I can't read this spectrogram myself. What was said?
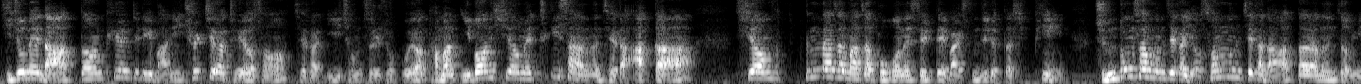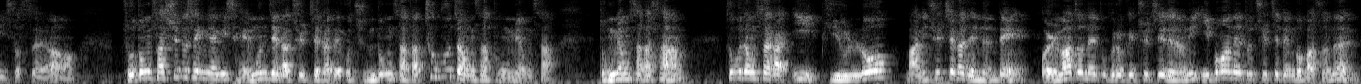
기존에 나왔던 표현들이 많이 출제가 되어서 제가 이 점수를 줬고요. 다만 이번 시험의 특이사항은 제가 아까 시험 끝나자마자 복원했을 때 말씀드렸다시피 준동사 문제가 6문제가 나왔다라는 점이 있었어요. 조동사 슈드 생략이 3문제가 출제가 되고 준동사가 투부정사 동명사 동명사가 3 투부정사가 2 비율로 많이 출제가 됐는데 얼마 전에도 그렇게 출제되더니 이번에도 출제된 거 봐서는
